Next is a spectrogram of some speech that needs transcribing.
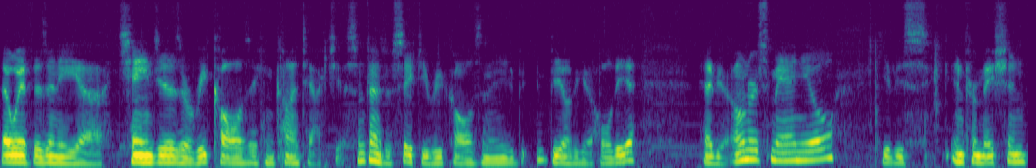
That way if there's any uh, changes or recalls, they can contact you. Sometimes there's safety recalls and they need to be able to get a hold of you. Have your owner's manual, give you information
